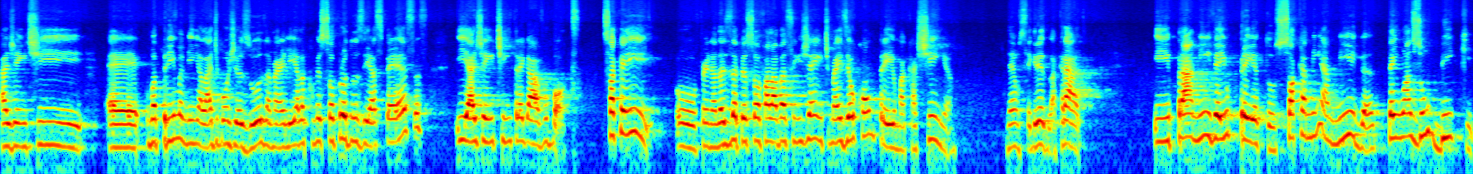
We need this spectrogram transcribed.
A gente, é, uma prima minha lá de Bom Jesus, a Marli, ela começou a produzir as peças e a gente entregava o box. Só que aí, o Fernando, às vezes a pessoa falava assim, gente, mas eu comprei uma caixinha, né, um segredo lacrado, e para mim veio preto. Só que a minha amiga tem um azul bique.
